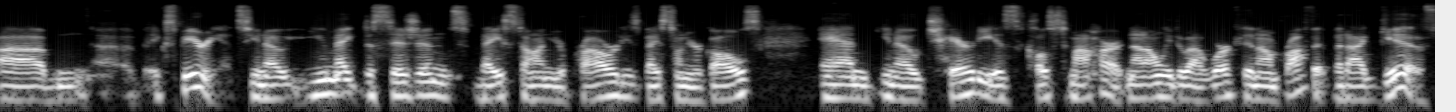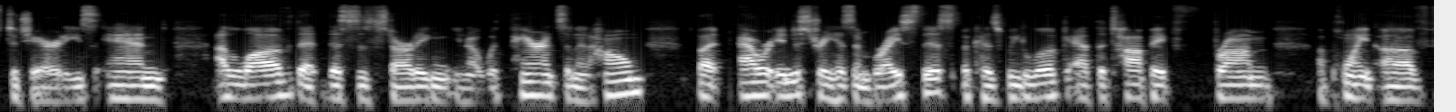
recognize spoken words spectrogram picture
um, uh, experience. You know, you make decisions based on your priorities, based on your goals, and you know, charity is close to my heart. Not only do I work at a nonprofit, but I give to charities, and I love that this is starting. You know, with parents and at home but our industry has embraced this because we look at the topic from a point of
